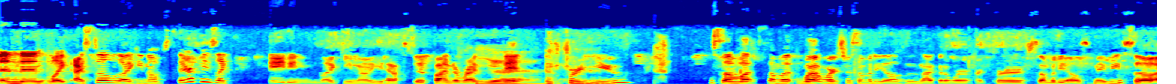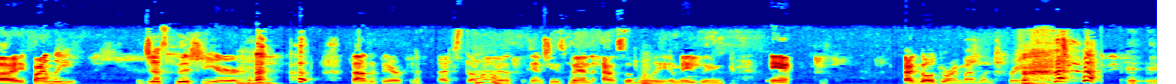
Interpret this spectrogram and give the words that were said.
and then like I still like you know therapy is like dating. Like, you know, you have to find the right yeah. fit for mm-hmm. you. So what, some, what works for somebody else is not going to work for somebody else, maybe. So I finally, just this year, mm-hmm. found a therapist I've stuck oh. with, and she's been absolutely amazing. And I go during my lunch break. yeah,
